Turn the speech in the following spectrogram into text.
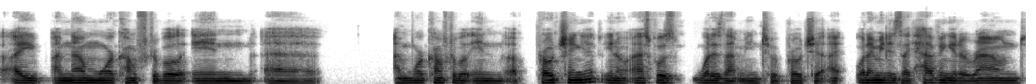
I I'm now more comfortable in uh, I'm more comfortable in approaching it. You know, I suppose what does that mean to approach it? I, what I mean is like having it around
